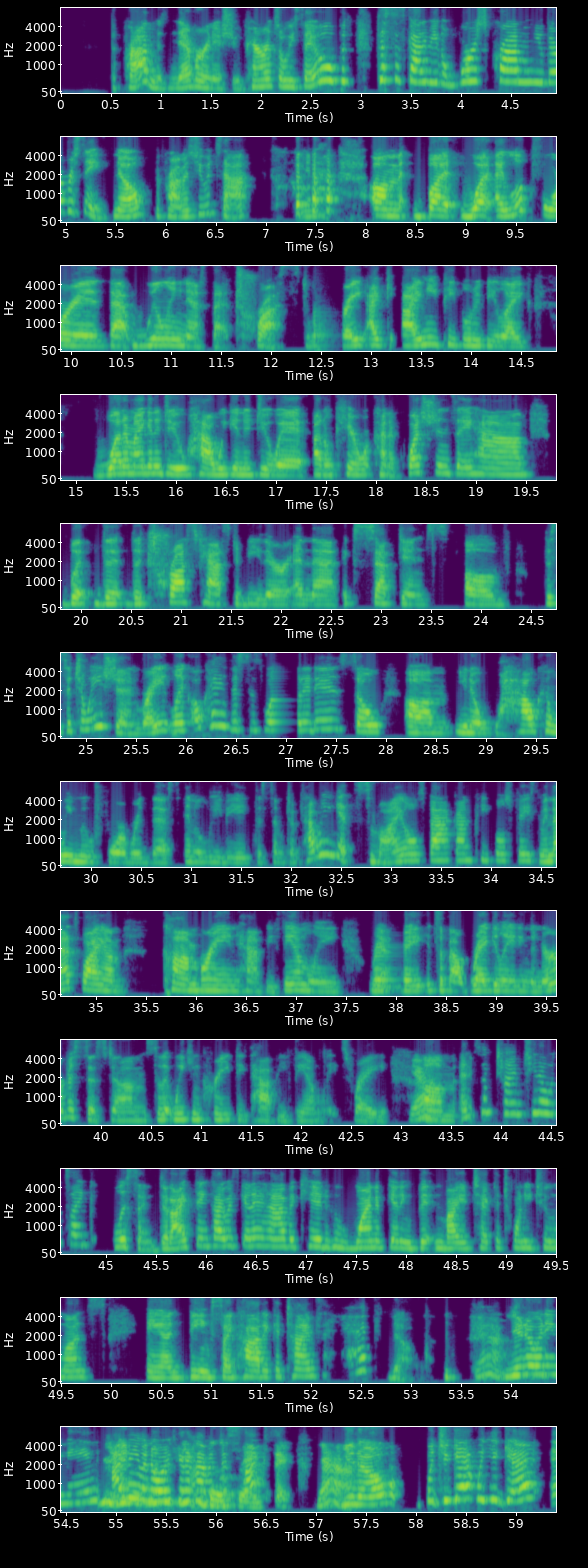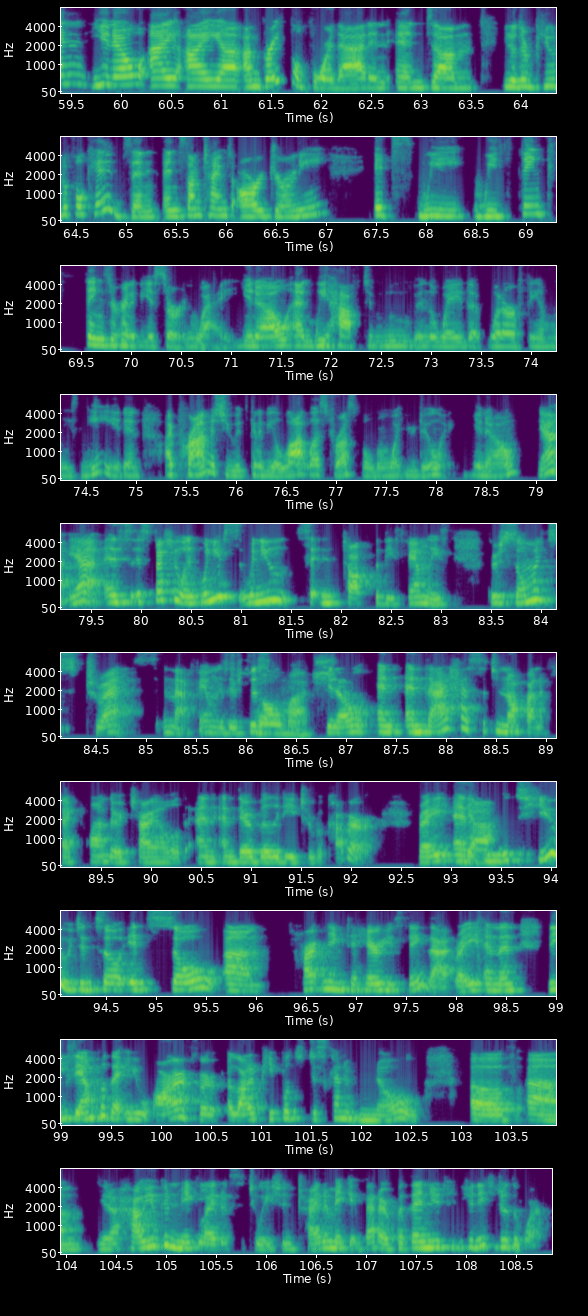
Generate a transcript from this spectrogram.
the problem is never an issue. Parents always say, "Oh, but this has got to be the worst problem you've ever seen." No, I promise you, it's not. Yeah. um, but what I look for is that willingness, that trust, right? I I need people to be like, what am I going to do? How are we going to do it? I don't care what kind of questions they have, but the the trust has to be there and that acceptance of the situation right like okay this is what it is so um you know how can we move forward this and alleviate the symptoms how we can get smiles back on people's face i mean that's why i'm calm brain happy family right yeah. it's about regulating the nervous system so that we can create these happy families right yeah um and sometimes you know it's like listen did i think i was going to have a kid who wind up getting bitten by a tick at 22 months and being psychotic at times heck no yeah. You know what I mean? I didn't even know I was going to have a dyslexic. Yeah. You know, but you get what you get. And, you know, I, I, uh, I'm grateful for that. And, and, um, you know, they're beautiful kids. And, and sometimes our journey, it's, we, we think things are going to be a certain way, you know, and we have to move in the way that what our families need. And I promise you, it's going to be a lot less stressful than what you're doing, you know? Yeah, yeah. It's especially like when you when you sit and talk with these families, there's so much stress in that family. There's just so much, you know, and and that has such a knock on effect on their child and and their ability to recover, right? And, yeah. and it's huge. And so it's so um heartening to hear you say that, right? And then the example that you are for a lot of people to just kind of know of um, you know how you can make light of a situation, try to make it better, but then you you need to do the work.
